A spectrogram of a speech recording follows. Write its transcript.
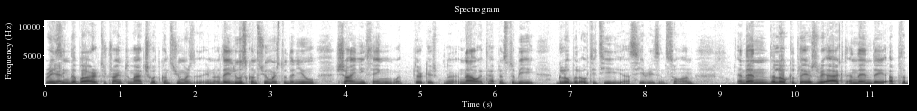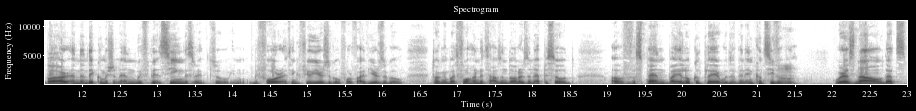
raising yeah. the bar to trying to match what consumers you know they lose consumers to the new shiny thing what turkish now it happens to be global ott uh, series and so on and then the local players react and then they up the bar and then they commission and we've been seeing this right so you know before i think a few years ago four or five years ago talking about $400000 an episode of spend by a local player would have been inconceivable mm. whereas now that's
